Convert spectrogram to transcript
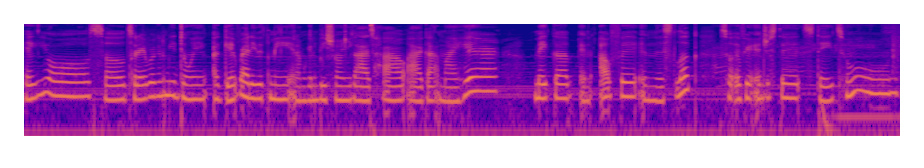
hey y'all. So today we're gonna be doing a get ready with me and i'm gonna be showing you guys how i got my hair makeup and outfit in this look. So if you're interested stay tuned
